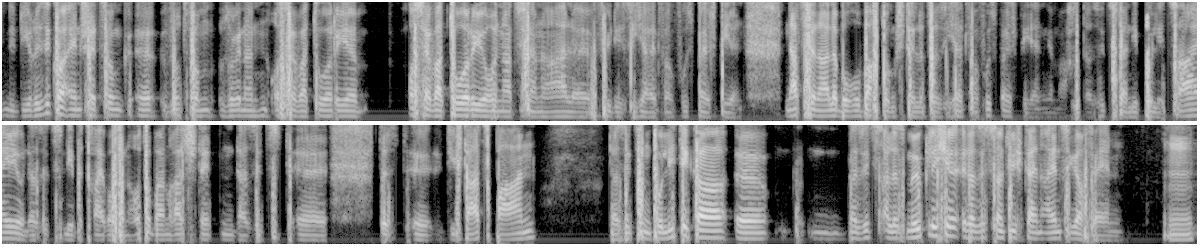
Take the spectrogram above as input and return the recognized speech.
die Risikoeinschätzung äh, wird vom sogenannten Osservatorio Osservatorio Nazionale für die Sicherheit von Fußballspielen, nationale Beobachtungsstelle zur Sicherheit von Fußballspielen gemacht. Da sitzt dann die Polizei und da sitzen die Betreiber von Autobahnraststätten, da sitzt äh, das, äh, die Staatsbahn da sitzen Politiker, äh, da sitzt alles Mögliche, da sitzt natürlich kein einziger Fan. Mhm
